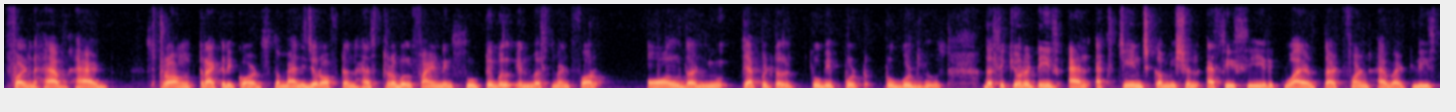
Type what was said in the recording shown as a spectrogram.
fund have had strong track records. The manager often has trouble finding suitable investment for all the new capital to be put to good use. The Securities and Exchange Commission SEC requires that fund have at least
